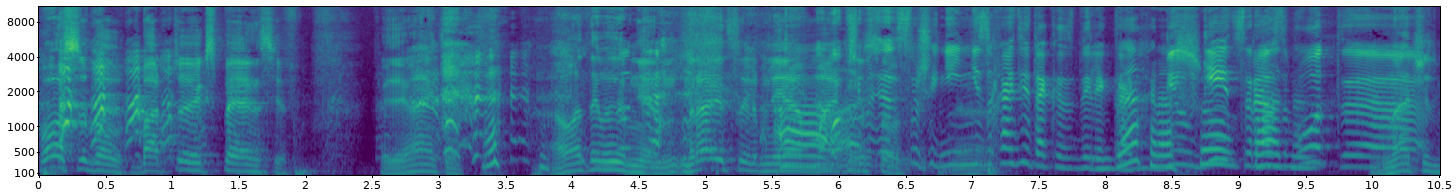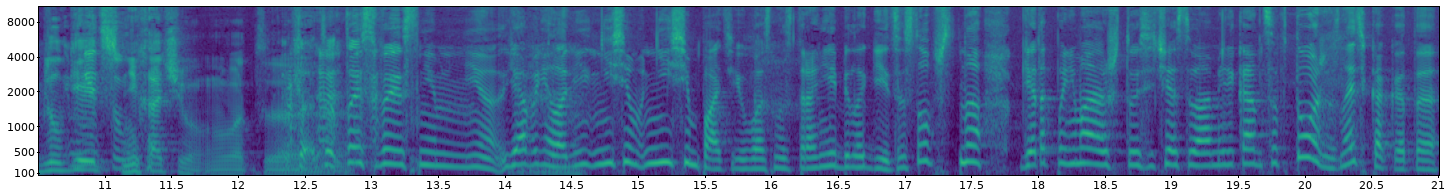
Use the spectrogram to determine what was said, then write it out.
Possible, but too expensive. Понимаете? А вот и вы Ну мне. да. Нравится ли мне В общем, э, Microsoft? слушай, не, не заходи так издалека. Да, Билл хорошо, Гейтс, ладно. развод. э, Значит, Билл Гейтс не хочу. Вот. э. То, то- то есть вы с ним не... Я поняла, не, не, сим- не симпатии у вас на стороне Билла Гейтса. Собственно, я так понимаю, что сейчас у американцев тоже, знаете, как это?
